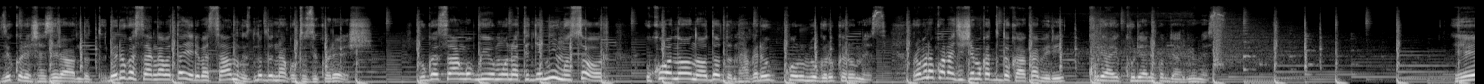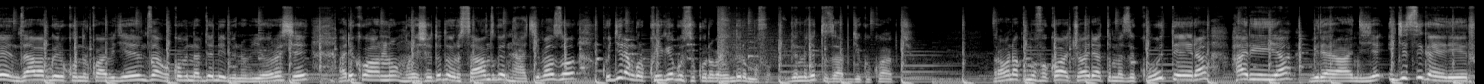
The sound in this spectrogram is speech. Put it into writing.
zikoresha ziriya ndodo rero ugasanga abatayeri basanzwe izi ndodo ntabwo tuzikoresha. Ugasanga ubwiye umuntu ati njye ninkosora uko ubona hano dodo ntabwo ari uko rugaruka rumeze. Urabona ko nakishemo akadodo ka kabiri kuriya kuriya niko byari bimeze. Yeee nzababwira ukuntu twabigenza kuko na byo ni ibintu byoroshye ariko hano nkoresha urudodo rusanzwe nta kibazo kugira ngo twige gusa ukuntu bahindura umufuka. Ibyo na byo tuzabyiga ukwabyo. Urabona ko umufuka wacu hariya tumaze kuwutera hariya birarangiye igisigaye rero.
